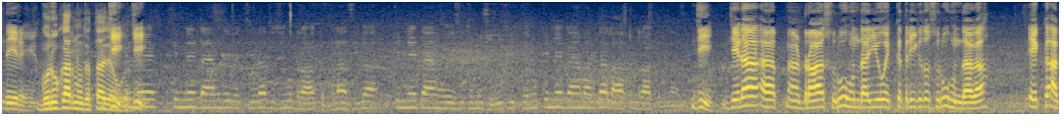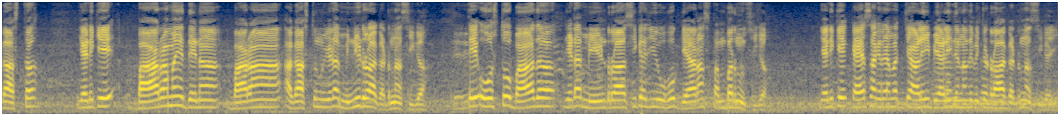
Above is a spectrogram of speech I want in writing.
ਦੇ ਰਹੇ ਹਾਂ। ਗੁਰੂ ਘਰ ਨੂੰ ਦਿੱਤਾ ਜੀ ਜਾਊਗਾ। ਜੀ। ਕਿੰਨੇ- ਕਿੰਨੇ ਟਾਈਮ ਦੇ ਵਿੱਚ ਜਿਹੜਾ ਤੁਸੀਂ ਉਹ ਡਰਾ ਕੱਢਣਾ ਸੀਗਾ ਕਿੰਨੇ ਟਾਈਮ ਹੋਏ ਸੀ ਤੁਹਾਨੂੰ ਸ਼ੁਰੂ ਕੀਤੇ ਨੂੰ ਕਿੰਨੇ ਟਾਈਮ ਅੱਜ ਦਾ ਲਾਸਟ ਡਰਾ ਕੱਢਣਾ ਸੀ? ਜੀ ਜਿਹੜਾ ਡਰਾ ਸ਼ੁਰੂ ਹੁੰਦਾ ਜੀ ਉਹ 1 ਤਰੀਕ ਤੋਂ ਸ਼ੁਰੂ ਹੁੰਦਾਗਾ 1 ਅਗਸਤ ਯਾਨੀ ਕਿ 12ਵੇਂ ਦਿਨ 12 ਅਗਸਤ ਨੂੰ ਜਿਹੜਾ ਮਿੰਨੀ ਡਰਾ ਕੱਢਣਾ ਸੀਗਾ ਤੇ ਉਸ ਤੋਂ ਬਾਅਦ ਜਿਹੜਾ ਮੇਨ ਡਰਾ ਸੀਗਾ ਜੀ ਉਹ 11 ਸਤੰਬਰ ਨੂੰ ਸੀਗਾ। ਯਾਨੀ ਕਿ ਕਹਿ ਸਕਦੇ ਹਾਂ ਮੈਂ 40 42 ਦਿਨਾਂ ਦੇ ਵਿੱਚ ਡਰਾ ਕੱਢਣਾ ਸੀਗਾ ਜੀ।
